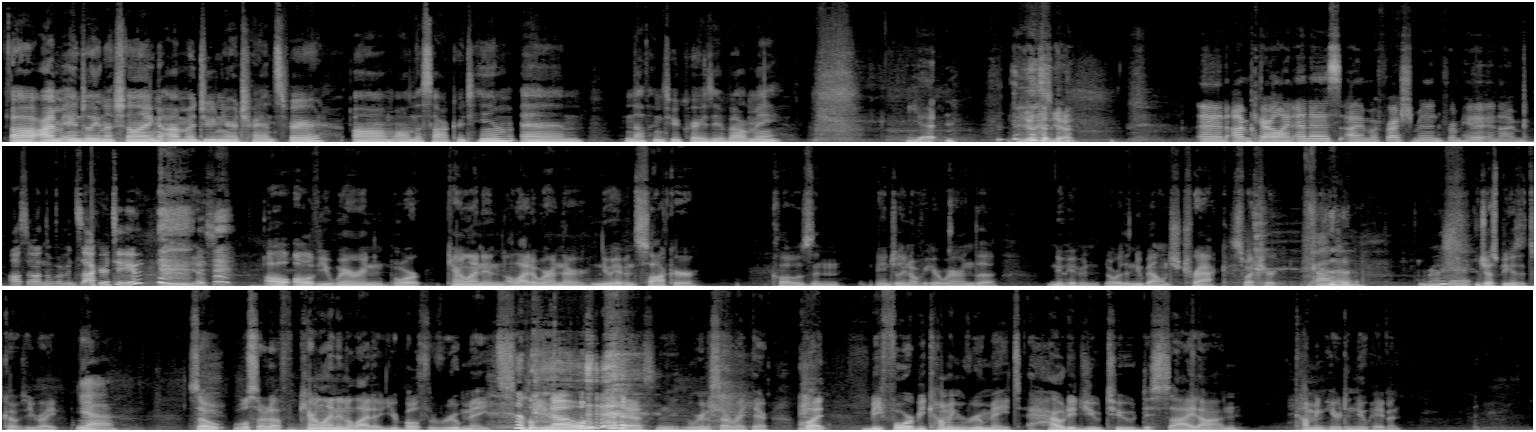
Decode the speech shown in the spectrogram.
Uh, I'm Angelina Schilling. I'm a junior transfer um, on the soccer team, and nothing too crazy about me. Yet. Yes, yeah. And I'm Caroline Ennis. I'm a freshman from here, and I'm also on the women's soccer team. Mm, yes. All, all of you wearing, or Caroline and Alida wearing their New Haven soccer clothes, and Angelina over here wearing the New Haven or the New Balance track sweatshirt, Gotta rep it. just because it's cozy, right? Yeah. So we'll start off. Caroline and Alida, you're both roommates. Oh, here. no. yes, we're gonna start right there. But before becoming roommates, how did you two decide on coming here to New Haven?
